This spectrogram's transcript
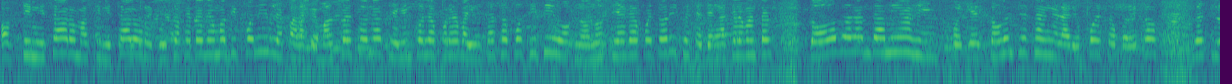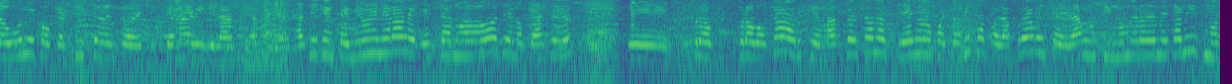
optimizar o maximizar los recursos que tenemos disponibles para que más personas lleguen con la prueba y un caso positivo no nos llegue a Puerto Rico y se tenga que levantar todo el andamiaje, porque todo empieza en el aeropuerto, por eso no es lo único que existe dentro del sistema de vigilancia. Así que en términos generales, esta nueva orden lo que hace es eh, pro- provocar que más personas lleguen a Puerto Rico con la prueba y se le dan un sinnúmero de mecanismos,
